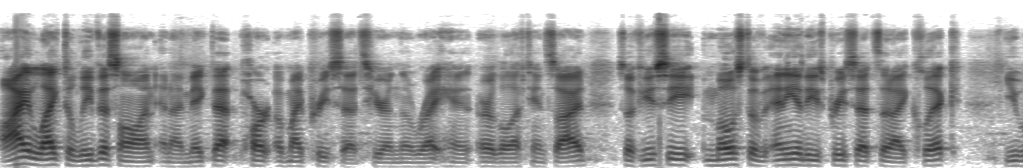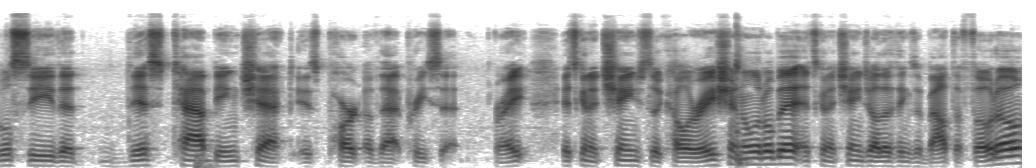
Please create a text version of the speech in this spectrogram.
I like to leave this on and I make that part of my presets here in the right hand or the left hand side. So if you see most of any of these presets that I click, you will see that this tab being checked is part of that preset, right? It's going to change the coloration a little bit. It's going to change other things about the photo,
